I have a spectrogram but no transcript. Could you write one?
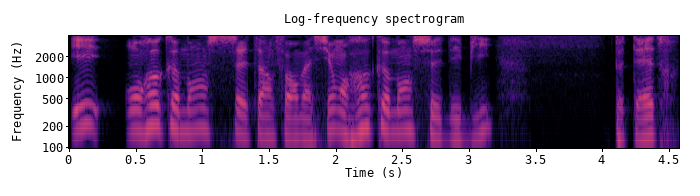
Et on recommence cette information, on recommence ce débit, peut-être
